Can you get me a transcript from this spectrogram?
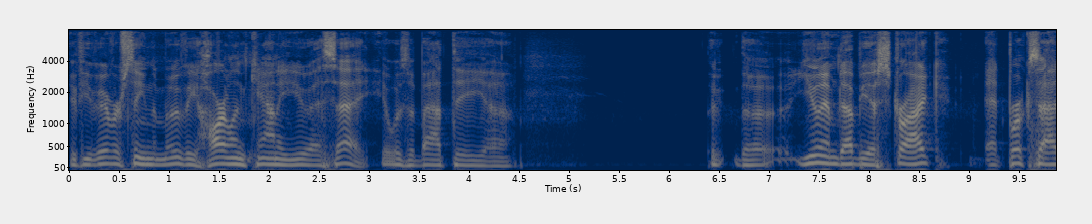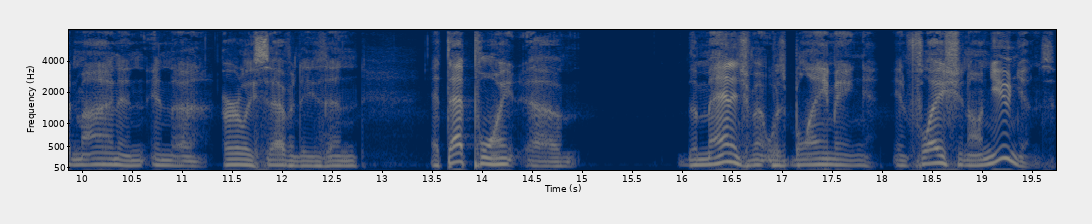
If you've ever seen the movie Harlan County, USA, it was about the uh, the, the UMW strike at Brookside Mine in in the early '70s, and at that point, um, the management was blaming inflation on unions.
